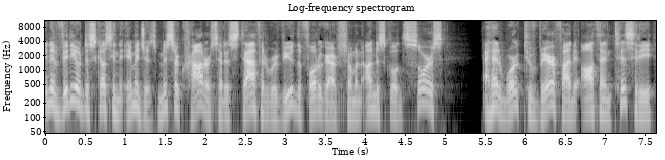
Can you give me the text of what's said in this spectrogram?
In a video discussing the images, Mr. Crowder said his staff had reviewed the photographs from an undisclosed source and had worked to verify the authenticity,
